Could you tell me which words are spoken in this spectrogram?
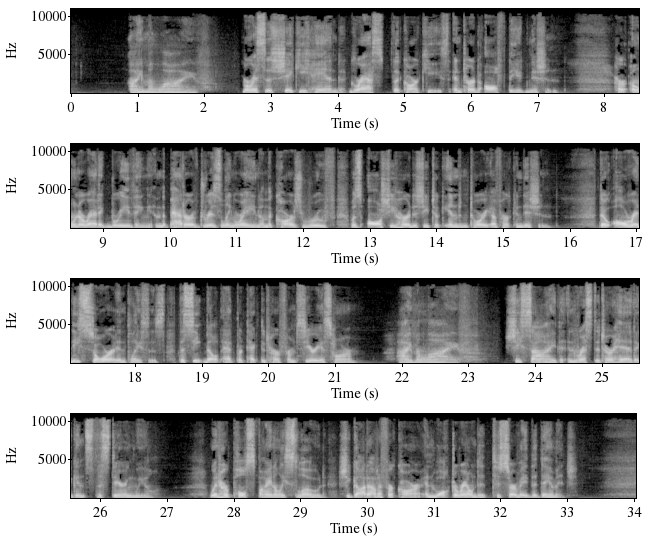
I'm alive. Marissa's shaky hand grasped the car keys and turned off the ignition. Her own erratic breathing and the patter of drizzling rain on the car's roof was all she heard as she took inventory of her condition. Though already sore in places, the seatbelt had protected her from serious harm. I'm alive. She sighed and rested her head against the steering wheel. When her pulse finally slowed, she got out of her car and walked around it to survey the damage.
